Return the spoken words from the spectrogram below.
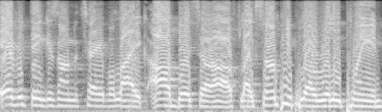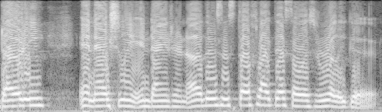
everything is on the table. Like all bets are off. Like some people are really playing dirty and actually endangering others and stuff like that. So it's really good.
